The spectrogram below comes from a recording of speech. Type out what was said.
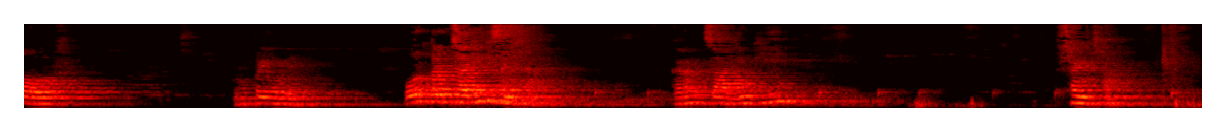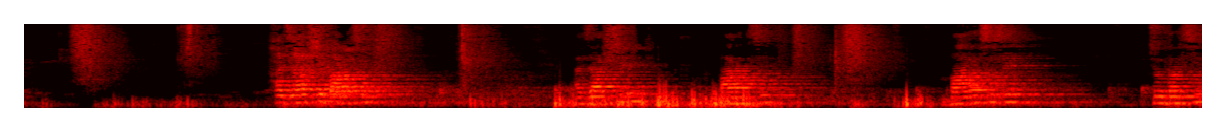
और रुपयों में। और कर्मचारियों की संख्या। कर्मचारियों की संख्या। हज़ार से बारह सौ। हज़ार से बारह सौ। बारह सौ से चौदह सौ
